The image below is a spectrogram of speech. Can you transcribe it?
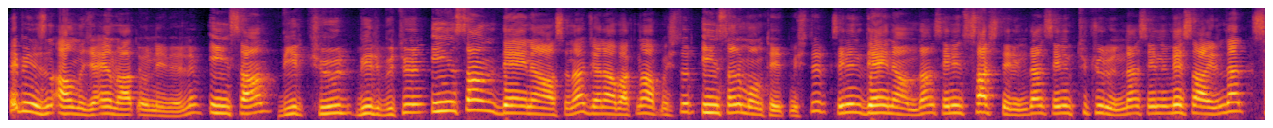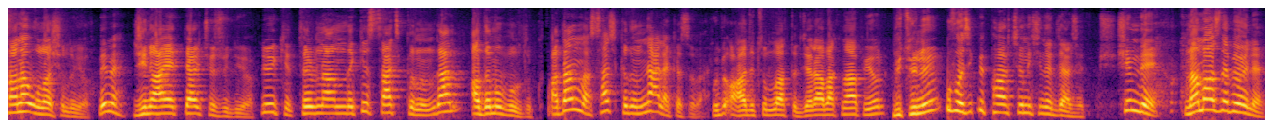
Hepinizin anlayacağı en rahat örneği verelim. İnsan bir kül, bir bütün. İnsan DNA'sına Cenab-ı Hak ne yapmıştır? İnsanı monte etmiştir. Senin DNA'ndan, senin saç telinden, senin tükürüğünden, senin vesairinden sana ulaşılıyor. Değil mi? Cinayetler çözülüyor. Diyor ki tırnağındaki saç kılından adamı bulduk. Adamla saç kılının ne alakası var? Bu bir adetullah'tır. Cenab-ı Hak ne yapıyor? Bütünü ufacık bir parçanın içine derc etmiş. Şimdi namaz da böyle.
